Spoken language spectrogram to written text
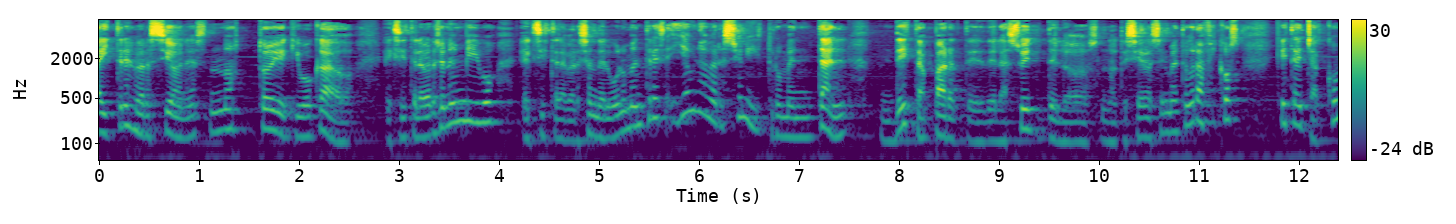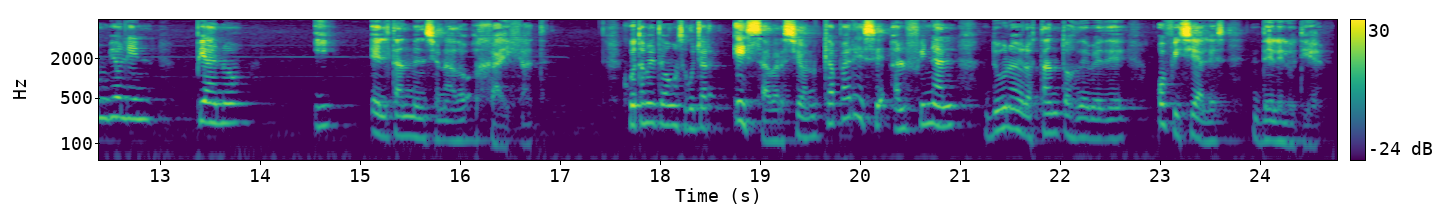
hay tres versiones, no estoy equivocado. Existe la versión en vivo, existe la versión del volumen 3 y hay una versión instrumental de esta parte de la suite de los noticieros cinematográficos que está hecha con violín, piano y el tan mencionado hi-hat. Justamente vamos a escuchar esa versión que aparece al final de uno de los tantos DVD oficiales de Lelutier.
